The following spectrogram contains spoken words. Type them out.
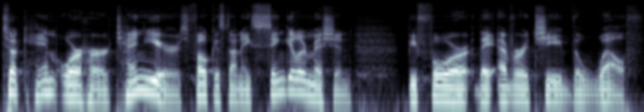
took him or her 10 years focused on a singular mission before they ever achieved the wealth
